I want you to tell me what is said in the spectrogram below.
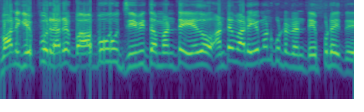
వానికి ఎప్పుడు అరే బాబు జీవితం అంటే ఏదో అంటే వాడు ఏమనుకుంటాడంటే ఎప్పుడైతే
